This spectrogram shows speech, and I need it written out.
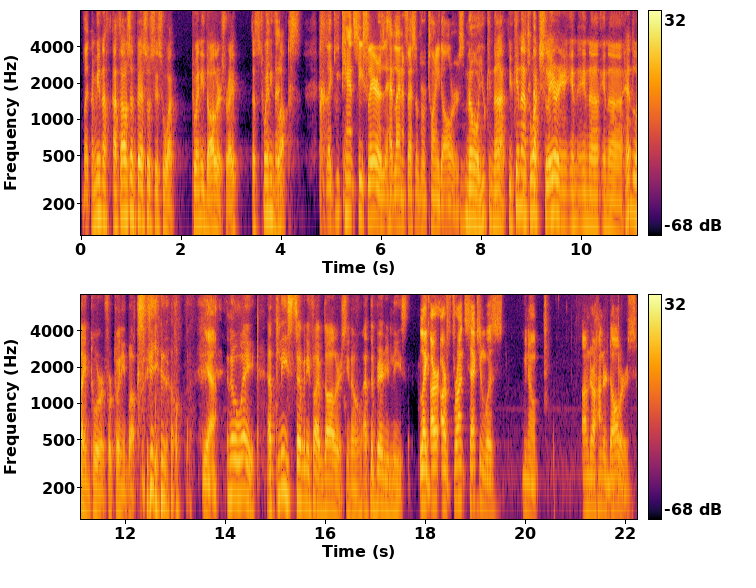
but I mean, a, a thousand pesos is what twenty dollars, right? That's twenty that- bucks. Like you can't see slayer as a headline festival for $20 No, you cannot. You cannot watch Slayer in, in a in a headline tour for twenty bucks. you know, yeah no way. At least seventy five dollars. You know, at the very least. like our, our front section was you know under a hundred dollars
